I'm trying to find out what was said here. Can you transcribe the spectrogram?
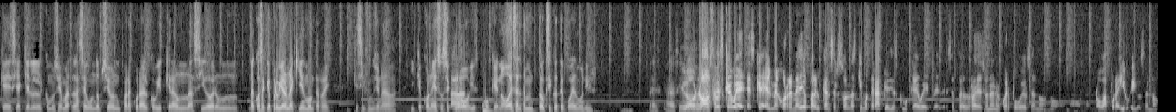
que decía que el, ¿cómo se llama? La segunda opción para curar el COVID, que era un ácido, era un- una cosa que prohibieron aquí en Monterrey, que sí funcionaba y que con eso se Ah. curó y es como que no, es altamente tóxico, te puedes morir. Así lo- no, ¿sabes qué, güey? Es que el mejor remedio para el cáncer son las quimioterapias. Y es como que, güey, ese pedo es radiación en el cuerpo, güey. O sea, no, no, no, no va por ahí, güey. O sea, no.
